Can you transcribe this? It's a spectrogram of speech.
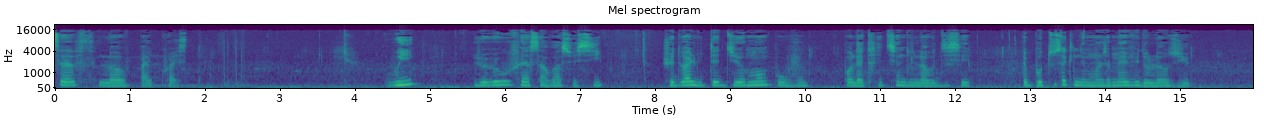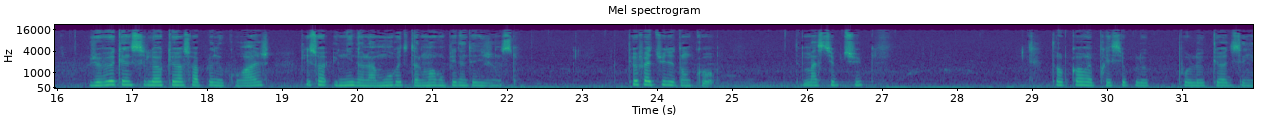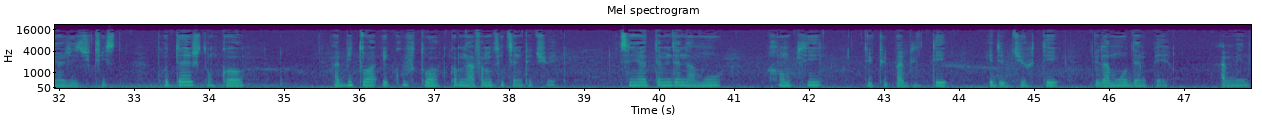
Self-Love by Christ. Oui, je veux vous faire savoir ceci. Je dois lutter durement pour vous, pour les chrétiens de l'Odyssée et pour tous ceux qui ne m'ont jamais vu de leurs yeux. Je veux qu'ainsi leur cœur soit plein de courage, qu'ils soient unis dans l'amour et totalement remplis d'intelligence. Que fais-tu de ton corps? Masturbes-tu Ton corps est précieux pour le, cœur du Seigneur Jésus-Christ. Protège ton corps. Habille-toi et couvre-toi comme la femme chrétienne que tu es. Le Seigneur t'aime d'un amour rempli de culpabilité et de dureté, de l'amour d'un Père. Amen.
